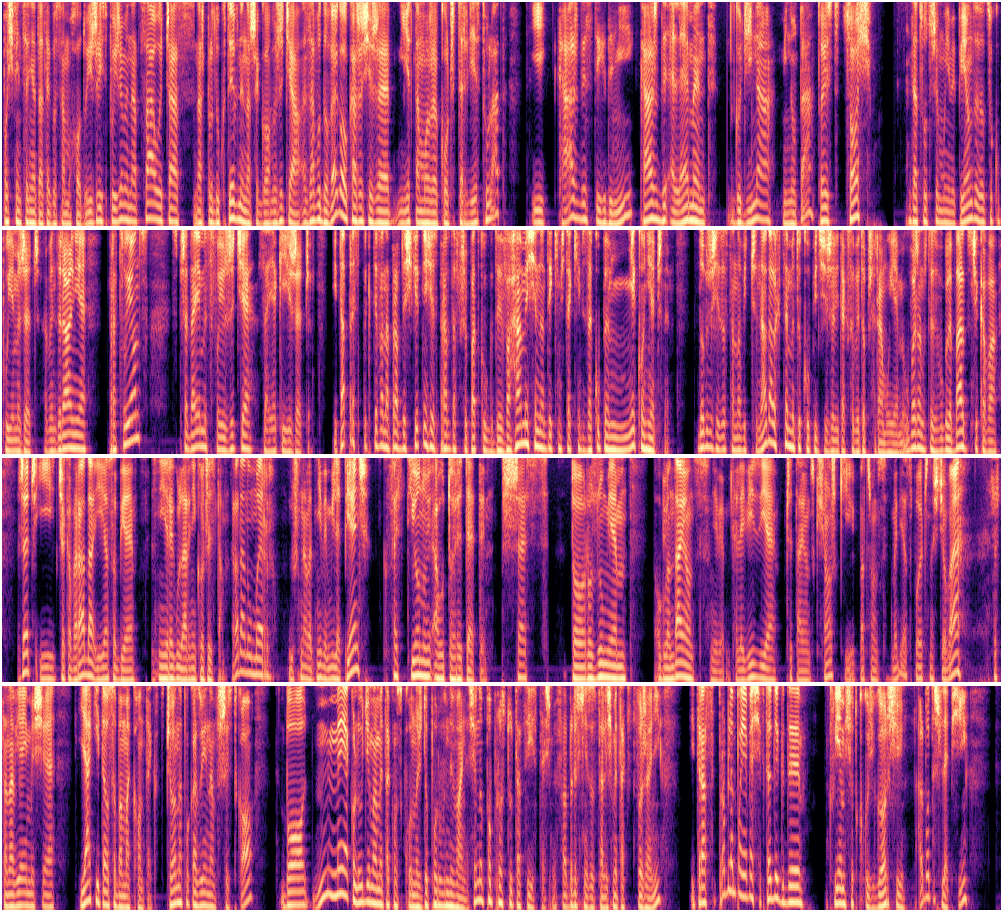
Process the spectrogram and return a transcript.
poświęcenia dla tego samochodu. Jeżeli spojrzymy na cały czas nasz produktywny, naszego życia zawodowego, okaże się, że jest tam może około 40 lat i każdy z tych dni, każdy element, godzina, minuta, to jest coś, za co otrzymujemy pieniądze, za co kupujemy rzeczy. A więc realnie pracując, sprzedajemy swoje życie za jakieś rzeczy. I ta perspektywa naprawdę świetnie się sprawdza w przypadku, gdy wahamy się nad jakimś takim zakupem niekoniecznym. Dobrze się zastanowić, czy nadal chcemy to kupić, jeżeli tak sobie to przeramujemy. Uważam, że to jest w ogóle bardzo ciekawa rzecz i ciekawa rada, i ja sobie z niej regularnie korzystam. Rada numer, już nawet nie wiem ile, pięć. Kwestionuj autorytety. Przez to rozumiem, oglądając, nie wiem, telewizję, czytając książki, patrząc w media społecznościowe, zastanawiajmy się, jaki ta osoba ma kontekst. Czy ona pokazuje nam wszystko, bo my jako ludzie mamy taką skłonność do porównywania się, no po prostu tacy jesteśmy, fabrycznie zostaliśmy tak stworzeni. I teraz problem pojawia się wtedy, gdy czujemy się od kogoś gorsi albo też lepsi,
